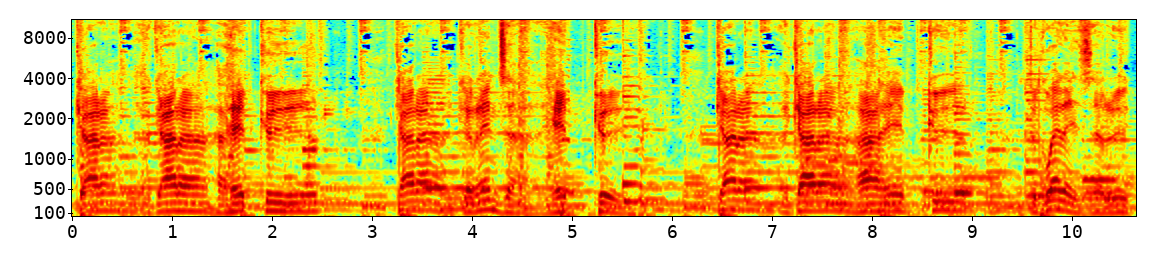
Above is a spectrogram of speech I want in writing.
Cara, gara a het cwr Cara, garenza, heb cwr Cara, a gara a heb cwr De gweles a rug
